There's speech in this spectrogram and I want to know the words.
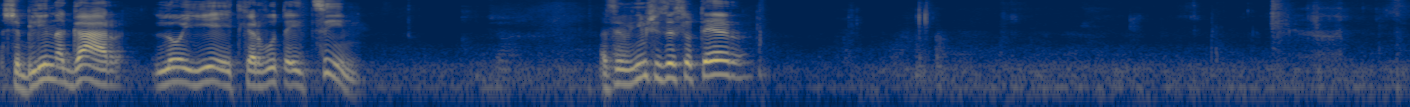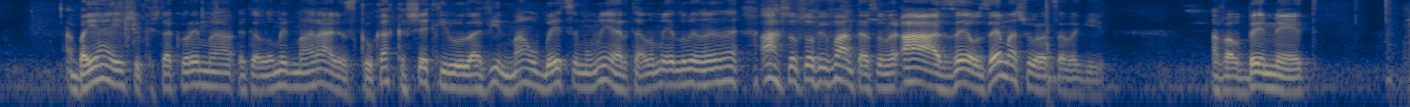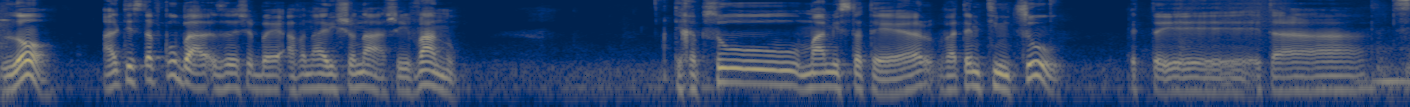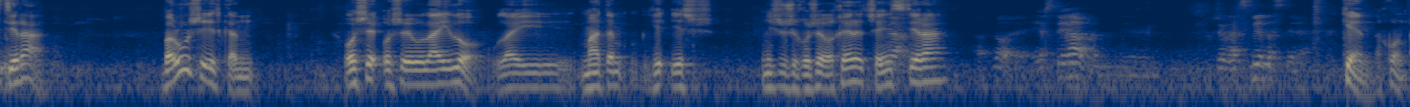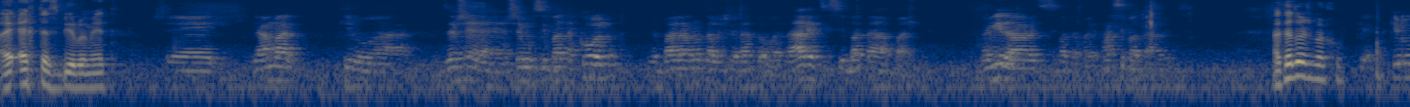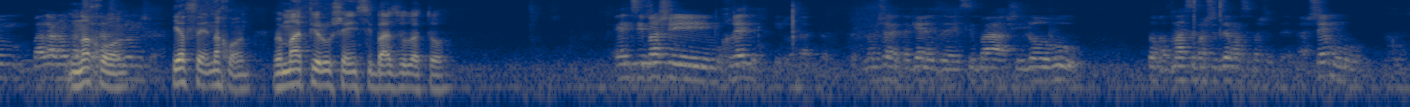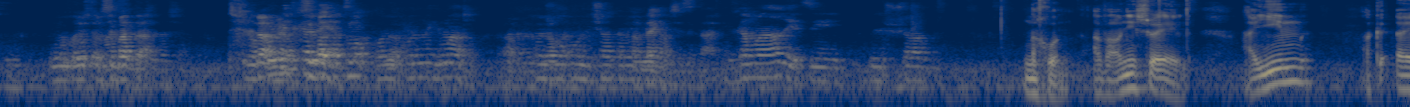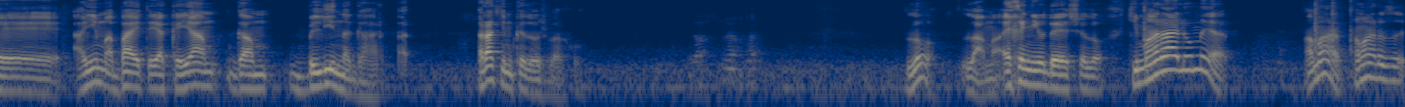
שבלי נגר לא יהיה התקרבות העצים. אז אתם מבינים שזה סותר? הבעיה היא שכשאתה קורא, אתה לומד מהר"ל, אז כל כך קשה כאילו להבין מה הוא בעצם אומר, אתה לומד, לומד, אה, סוף סוף הבנת, אז אתה אומר, אה, זהו, זה מה שהוא רצה להגיד. אבל באמת, לא, אל תסתפקו בזה שבהבנה הראשונה שהבנו. תחפשו מה מסתתר, ואתם תמצאו את, אה, את הסתירה. ברור שיש כאן, או, ש, או שאולי לא, אולי, מה אתה, יש מישהו שחושב אחרת, שאין סתירה? לא, יש סתירה, אבל אה, אני חושב להסביר את הסתירה. כן, נכון. איך תסביר באמת? שגם, כאילו, זה שהשם הוא סיבת הכל, זה בא לענות על השאלה טובה. אז הארץ היא סיבת הבית. נגיד הארץ היא סיבת הבית. מה סיבת הארץ? הקדוש ברוך הוא. כן, כאילו בא לענות על נכון. יפה, נכון. ומה הפירוש שאין סיבה זולתו? אין סיבה שהיא מוחלטת, כאילו, לא משנה, תגיע לאיזה סיבה שהיא לא הוא. טוב, אז מה הסיבה של זה, מה הסיבה של זה? השם הוא... הוא הוא סיבת ה... לא, הכל עצמו. הכל נגמר. אז גם הארץ היא באיזשהו שלב. נכון, אבל אני שואל, האם, האם הבית היה קיים גם בלי נגר, רק עם קדוש ברוך הוא? לא. למה? איך אני יודע שלא? כי מהר"ל אומר, אמר, אמר את זה.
